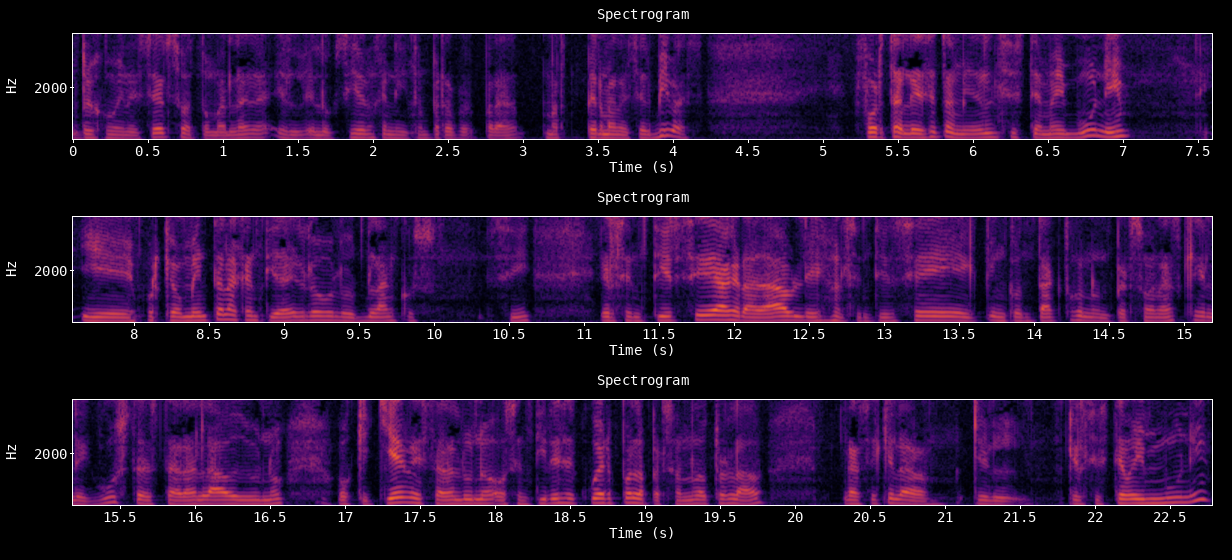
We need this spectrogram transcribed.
rejuvenecerse o a tomar el, oxígeno que necesitan para, para, permanecer vivas. Fortalece también el sistema inmune y, porque aumenta la cantidad de glóbulos blancos ¿sí? El sentirse agradable, el sentirse en contacto con personas que le gusta estar al lado de uno o que quieren estar al uno o sentir ese cuerpo de la persona al otro lado, hace que, la, que, el, que el sistema inmune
